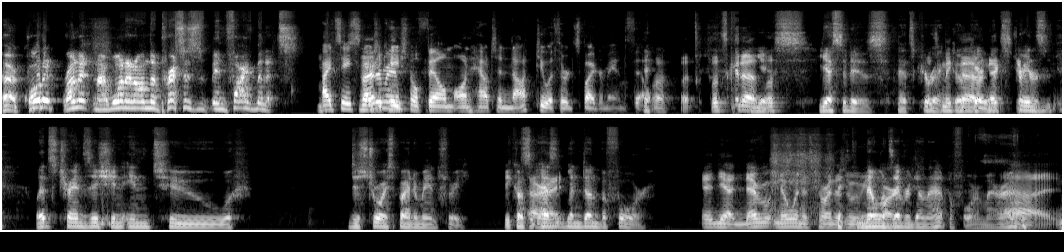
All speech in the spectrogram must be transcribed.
Uh, quote it, run it, and I want it on the presses in five minutes. I'd say it's an Spider-Man- educational film on how to not do a third Spider-Man film. Uh, let- let's get a yes, let's yes, it is. That's correct. make that our okay, next let's sticker. trans- let's transition into destroy Spider-Man three because it All hasn't right. been done before. And yeah, never. No one has torn this movie. no one's ever done that before. Am I right? Uh,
